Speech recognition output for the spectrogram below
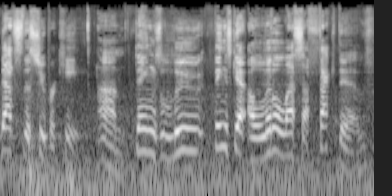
that's the super key. Um, things lo- things get a little less effective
